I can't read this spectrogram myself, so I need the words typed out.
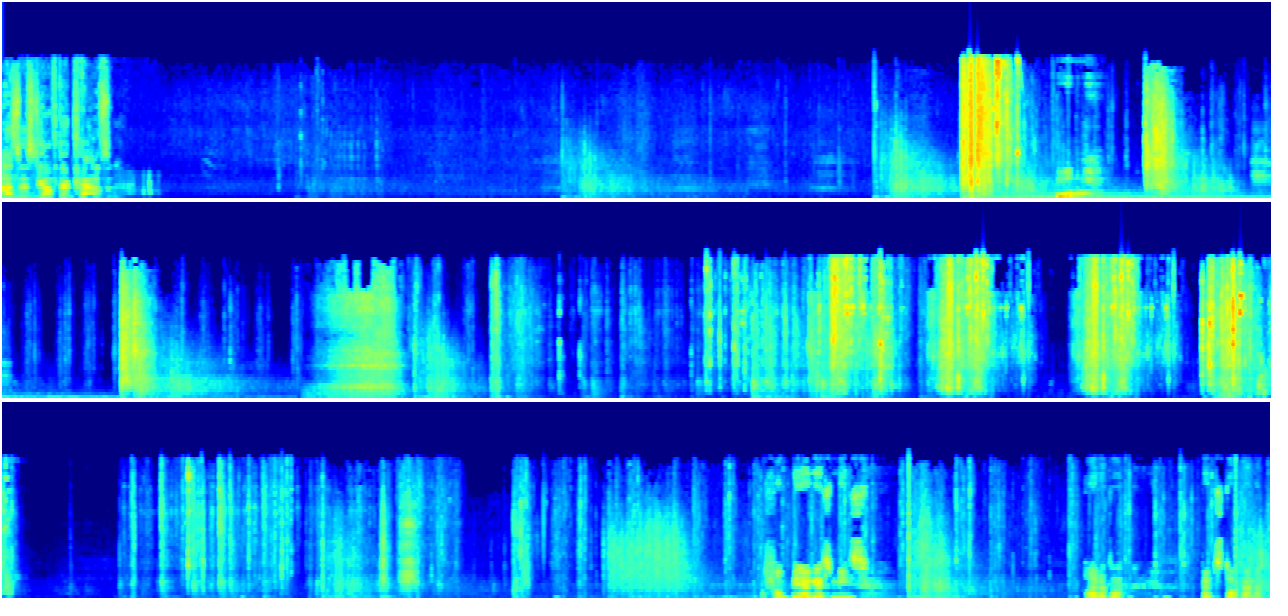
Das ist dir auf den Fersen. Boah. Vom Berg ist mies. Alter, da bötzt doch einer.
